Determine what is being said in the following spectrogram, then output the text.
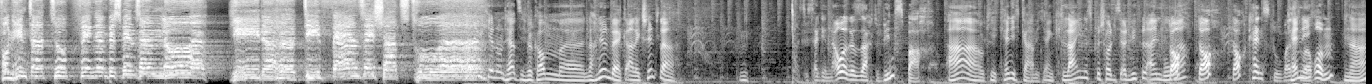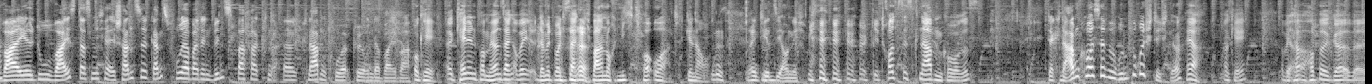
Von Hintertupfingen bis Winsenlohe, jeder hört die Fernsehschatztruhe. Hallöchen und herzlich willkommen äh, nach Nürnberg, Alex Schindler. Das ist ja genauer gesagt Winsbach. Ah, okay, kenne ich gar nicht. Ein kleines, beschauliches. Wie viele Einwohner? Doch, doch, doch, kennst du. Weißt Kenn du ich. warum? Na? Weil du weißt, dass Michael Schanze ganz früher bei den Winsbacher Kna äh, Knabenchören dabei war. Okay, äh, kennen vom Hörensagen, aber damit wollte ich sagen, ich war noch nicht vor Ort. Genau. Hm, rentiert sie auch nicht. Okay, trotz des Knabenchores. Der Knabenchor ist ja berühmt berüchtigt, ne? Ja, okay. Aber ich Ja. ho- hoffe, ge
